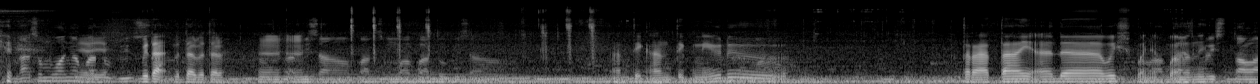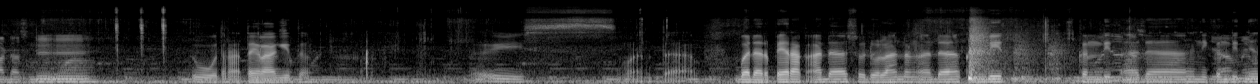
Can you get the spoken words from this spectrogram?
Nggak semuanya Iya, batu iya. bisa. Betul betul betul. Hmm, Nggak hmm. bisa batu semua batu bisa. Antik-antik nih, aduh. Teratai ada, wis banyak banget nih. Kristal ada semua. Mm-mm. Tuh, teratai lagi tuh. Semuanya. Wis, mantap. Badar perak ada, sodo lanang ada, kendit, kendit ada. Ini Ya, kenditnya.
